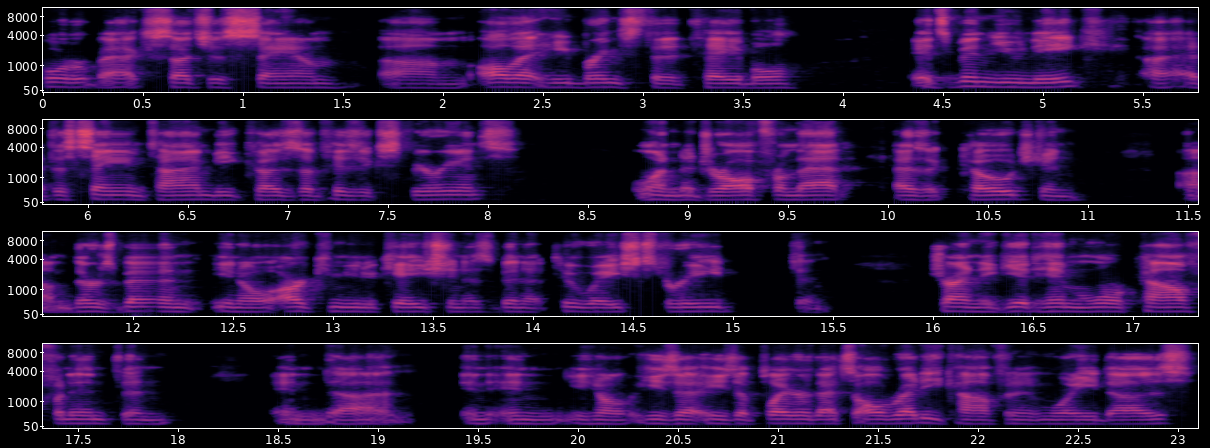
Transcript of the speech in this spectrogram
quarterback such as Sam, um, all that he brings to the table. It's been unique uh, at the same time because of his experience. Wanting to draw from that as a coach, and um, there's been you know our communication has been a two way street, and trying to get him more confident and and uh, and, and you know he's a he's a player that's already confident in what he does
